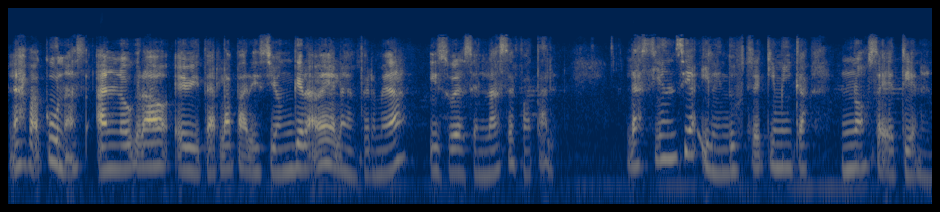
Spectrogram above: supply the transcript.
Las vacunas han logrado evitar la aparición grave de la enfermedad y su desenlace fatal. La ciencia y la industria química no se detienen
